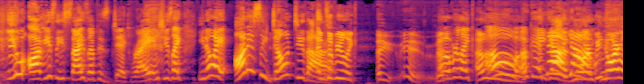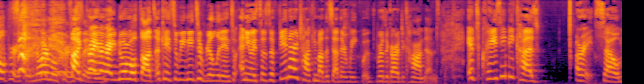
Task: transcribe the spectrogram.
you obviously size up his dick, right? And she's like, you know, I honestly don't do that. and so you're like, oh, oh, Oh, we're like, Oh. oh, okay, No, yeah, yeah, norm- we- normal person, normal person. Fuck, right, right, right. Normal thoughts. Okay, so we need to reel it in. So anyway, so Sofia and I are talking about this other week with, with regard to condoms. It's crazy because, all right, so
